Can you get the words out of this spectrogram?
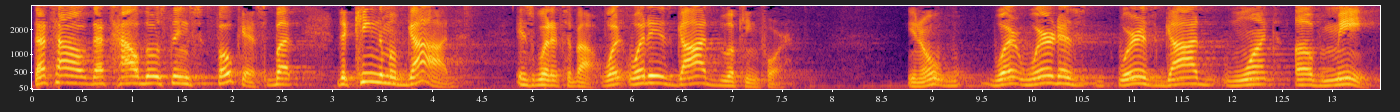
That's how that's how those things focus. But the kingdom of God is what it's about. What what is God looking for? You know, where where does where does God want of me?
